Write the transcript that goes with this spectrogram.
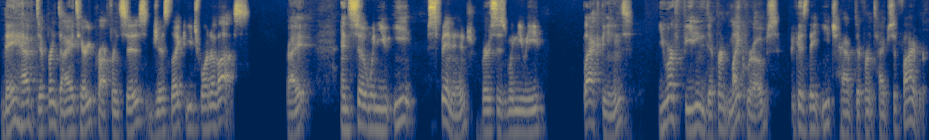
They have different dietary preferences, just like each one of us, right? And so when you eat spinach versus when you eat black beans, you are feeding different microbes because they each have different types of fiber.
